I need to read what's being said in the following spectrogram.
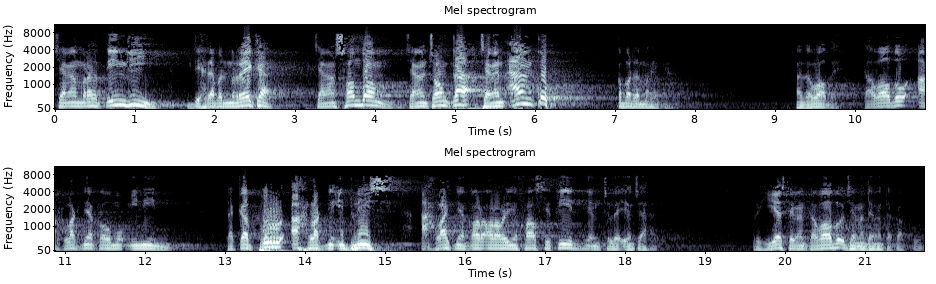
jangan merasa tinggi di hadapan mereka. Jangan sombong, jangan congkak, jangan angkuh kepada mereka. Ada wadih. Tawadhu akhlaknya kaum mukminin. Takabur ahlaknya iblis, ahlaknya orang-orang yang fasikin, yang jelek, yang jahat. Berhias dengan tawadhu, jangan dengan takabur.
